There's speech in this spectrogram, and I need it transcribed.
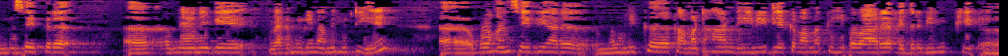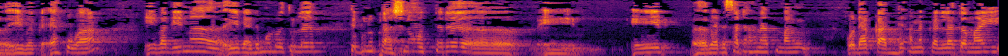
මුසේකර මෑණිගේ වැඩමුළුවේ මම හිටියේ. ඔබ වහන්සේගේ අර මූලික කමඨහන් DVD එක මම කිහිප වාරයක් ගෙදර ගිහින් ඒවක ඇහුවා. ඒ වගේම ඒ වැඩමුළුව තුළ තිබුණු ප්‍රශ්න උත්තර ඒ ඒ වැඩසටහනත් මම ගොඩක් අධ්‍යයන කළා තමයි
